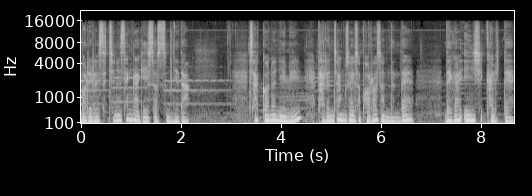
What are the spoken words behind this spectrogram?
머리를 스치는 생각이 있었습니다. 사건은 이미 다른 장소에서 벌어졌는데 내가 인식할 때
